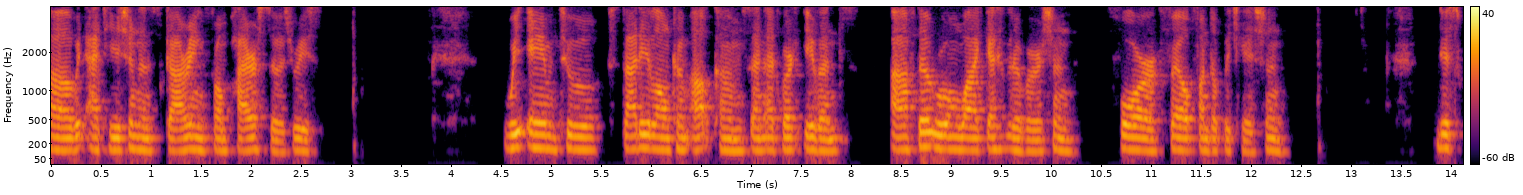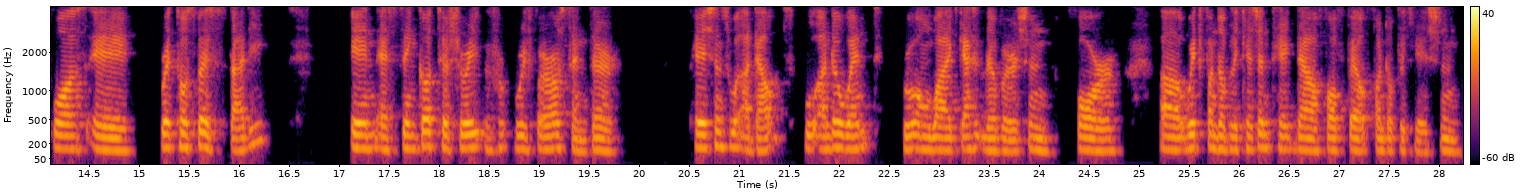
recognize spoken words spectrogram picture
uh, with adhesion and scarring from prior surgeries. We aim to study long-term outcomes and adverse events after Roux-en-Y gastric diversion for failed fund fundoplication. This was a retrospective study in a single tertiary referral center. Patients were adults who underwent Roux-en-Y gastric diversion for uh, with fundoplication takedown for failed fund fundoplication.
